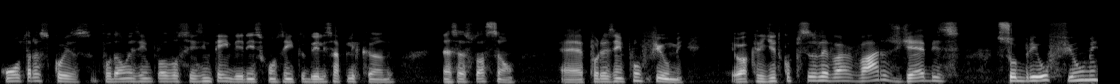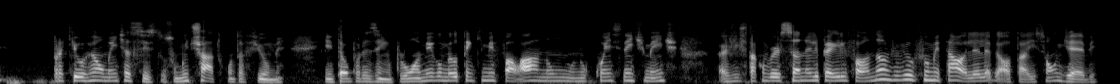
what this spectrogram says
com outras coisas. Vou dar um exemplo para vocês entenderem esse conceito dele se aplicando nessa situação. É, por exemplo, um filme. Eu acredito que eu preciso levar vários jabs sobre o filme para que eu realmente assista. Eu sou muito chato quanto a filme. Então, por exemplo, um amigo meu tem que me falar, num, num coincidentemente, a gente está conversando, ele pega e ele fala, não, já viu o filme e tal? Ele é legal, tá? Isso é um jab.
